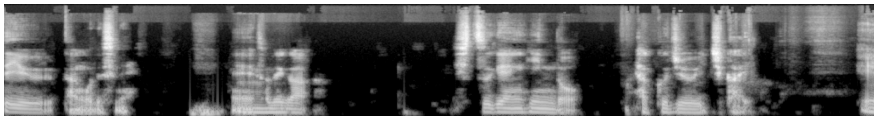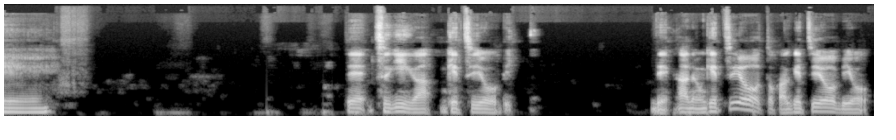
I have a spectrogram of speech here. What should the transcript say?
ていう単語ですね。えーうんそれが、出現頻度111回。えで、次が月曜日。で、あ、でも月曜とか月曜日を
